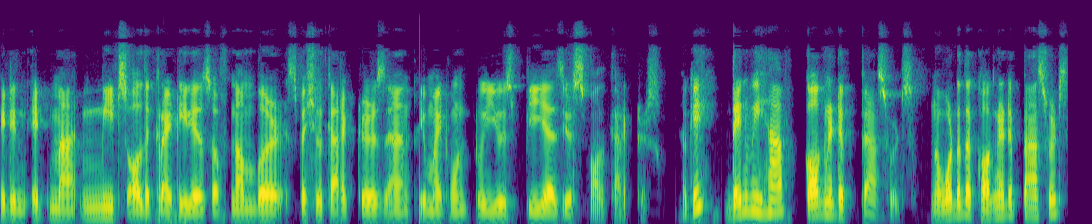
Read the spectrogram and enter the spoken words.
It in, it meets all the criterias of number special characters and you might want to use p as your small characters. Okay? Then we have cognitive passwords. Now what are the cognitive passwords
